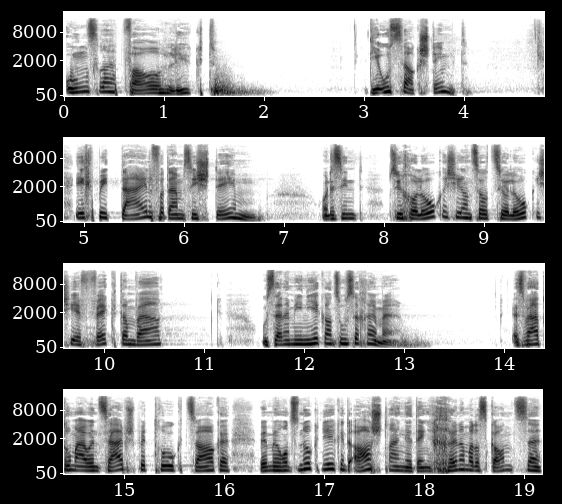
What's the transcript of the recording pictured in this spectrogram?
Unser Pfarrer lügt. Die Aussage stimmt. Ich bin Teil von dem System. Und es sind psychologische und soziologische Effekte am Werk, aus denen wir nie ganz rauskommen. Es wäre darum auch ein Selbstbetrug zu sagen, wenn wir uns nur genügend anstrengen, dann können wir das Ganze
